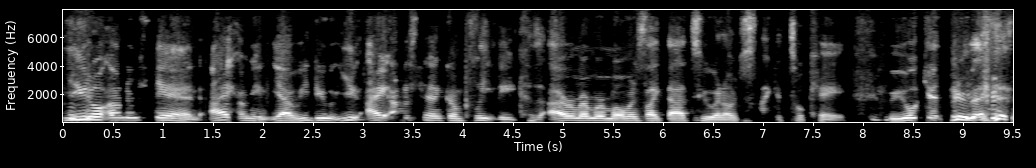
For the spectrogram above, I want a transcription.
You don't understand. I I mean, yeah, we do. You I understand completely because I remember moments like that too, and I'm just like, it's okay. We will get through this.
